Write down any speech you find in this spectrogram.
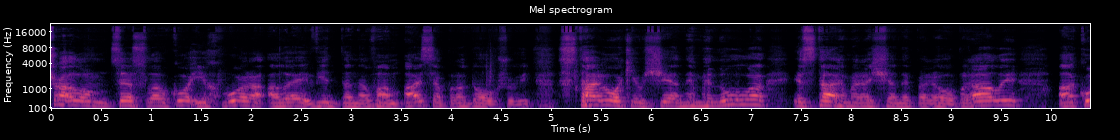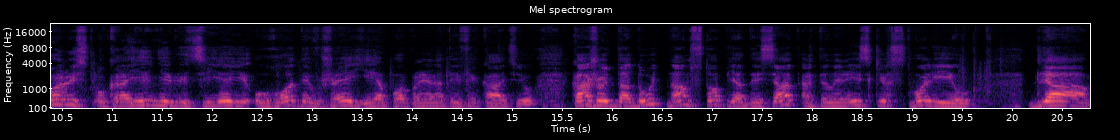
Шалом, це Славко і хвора, але віддана вам Ася продовжують. Ста років ще не минуло, і Стармера ще не переобрали. А користь Україні від цієї угоди вже є попри ратифікацію. Кажуть, дадуть нам 150 артилерійських стволів для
